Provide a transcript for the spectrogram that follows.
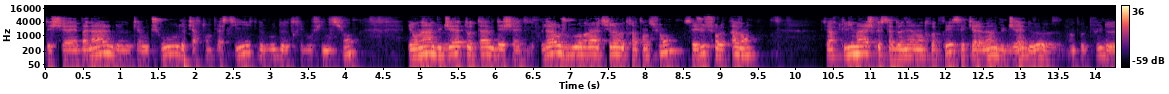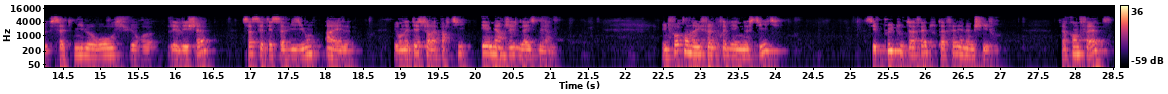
déchets banals, de caoutchouc, de carton plastique, de bouts de tribou finition, et on a un budget total déchets. Là où je voudrais attirer votre attention, c'est juste sur le avant. C'est-à-dire que l'image que ça donnait à l'entreprise, c'est qu'elle avait un budget de euh, un peu plus de 7000 euros sur euh, les déchets. Ça, c'était sa vision à elle. Et on était sur la partie émergée de l'iceberg. Une fois qu'on a eu fait le prédiagnostic, c'est plus tout à fait, tout à fait les mêmes chiffres. C'est-à-dire qu'en fait,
